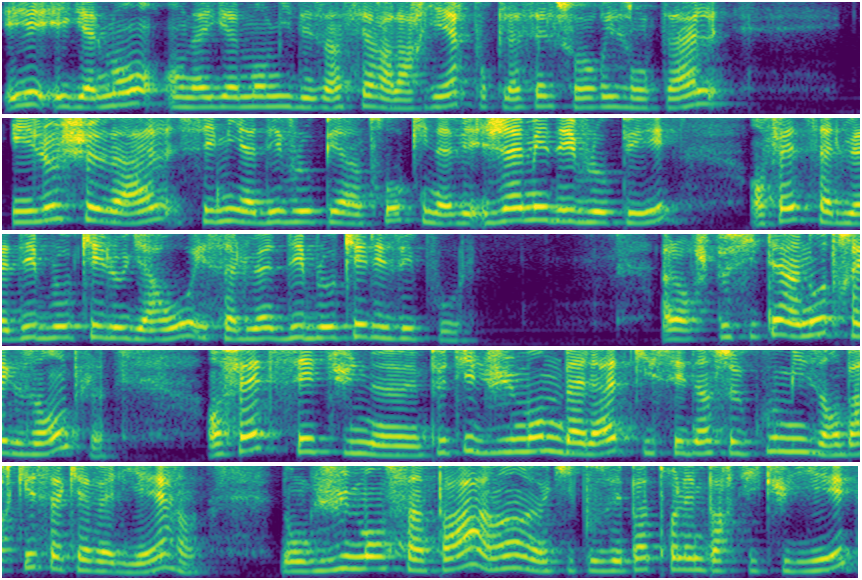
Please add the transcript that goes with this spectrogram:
et également, on a également mis des inserts à l'arrière pour que la selle soit horizontale. Et le cheval s'est mis à développer un trot qu'il n'avait jamais développé. En fait, ça lui a débloqué le garrot et ça lui a débloqué les épaules. Alors, je peux citer un autre exemple. En fait, c'est une petite jument de balade qui s'est d'un seul coup mise à embarquer sa cavalière. Donc, jument sympa, hein, qui posait pas de problème particulier.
